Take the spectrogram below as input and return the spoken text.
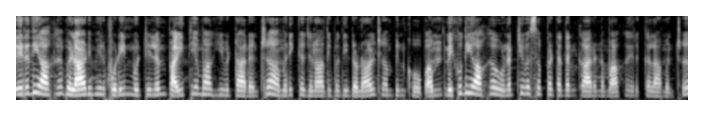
இறுதியாக விளாடிமிர் புடின் முற்றிலும் பைத்தியமாகிவிட்டார் என்று அமெரிக்க ஜனாதிபதி டொனால்டு டிரம்பின் கோபம் மிகுதியாக உணர்ச்சி வசப்பட்டதன் காரணமாக இருக்கலாம் என்று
